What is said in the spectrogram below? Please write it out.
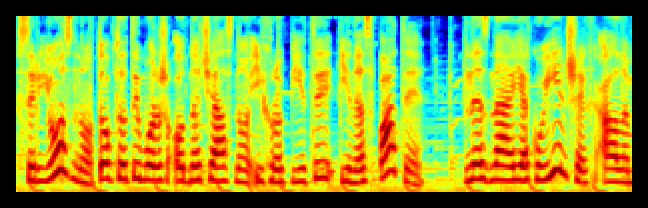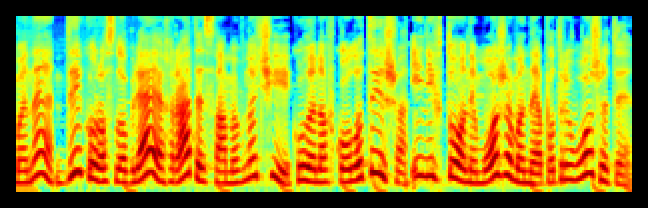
Серйозно? Тобто ти можеш одночасно і хропіти, і не спати? Не знаю, як у інших, але мене дико розслабляє грати саме вночі, коли навколо тиша, і ніхто не може мене потривожити.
